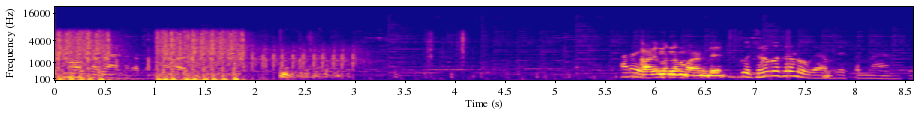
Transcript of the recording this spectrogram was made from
एक नॉक कर रहा है ना धन्यवाद अरे काले मन्ना मार दे। गुजर गुजर हो गया अब देख करना है हमको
